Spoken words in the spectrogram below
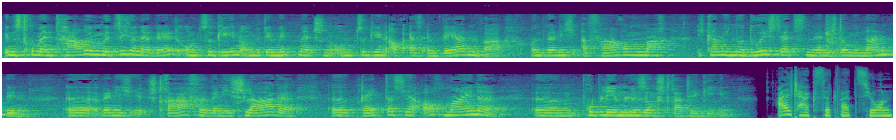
Instrumentarium mit sich und der Welt umzugehen und mit den Mitmenschen umzugehen, auch erst im Werden war. Und wenn ich Erfahrungen mache, ich kann mich nur durchsetzen, wenn ich dominant bin, äh, wenn ich strafe, wenn ich schlage, äh, prägt das ja auch meine äh, Problemlösungsstrategien. Alltagssituationen,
